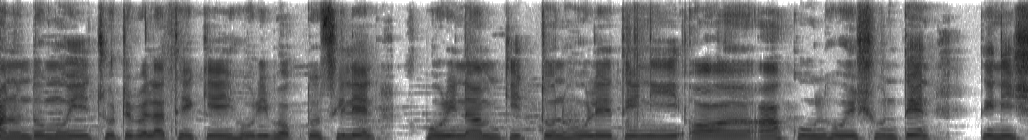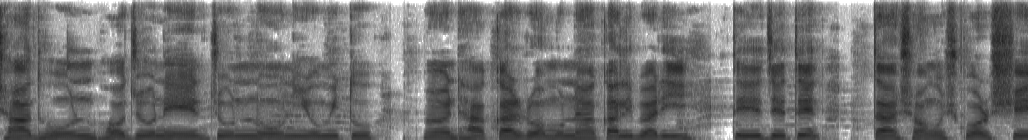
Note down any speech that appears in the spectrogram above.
আনন্দময়ী ছোটবেলা থেকেই হরিভক্ত ছিলেন। হরিনাম কীর্তন হলে তিনি আকুল হয়ে শুনতেন। তিনি সাধন ভজনের জন্য নিয়মিত ঢাকার রমনা, কালীবাড়িতে যেতেন। তার সংস্পর্শে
